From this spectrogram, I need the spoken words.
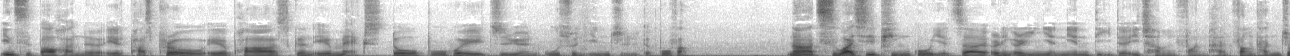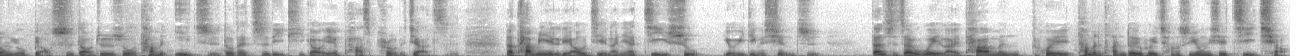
因此，包含了 AirPods Pro、AirPods 跟 Air Max 都不会支援无损音质的播放。那此外，其实苹果也在二零二一年年底的一场访谈访谈中有表示到，就是说他们一直都在致力提高 AirPods Pro 的价值。那他们也了解蓝牙技术有一定的限制，但是在未来他们会他们的团队会尝试用一些技巧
